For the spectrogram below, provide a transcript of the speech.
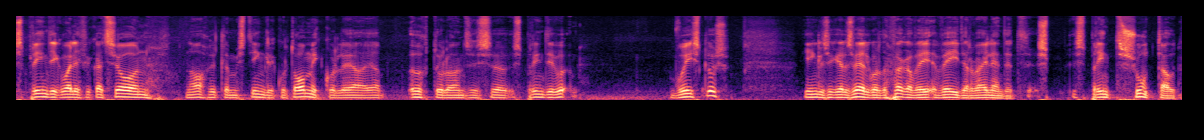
sprindi kvalifikatsioon noh, ütleme siis tinglikult hommikul ja, ja õhtul on siis äh, sprindi võistlus, inglise keeles veel kord on väga veider väljend, et sprint shootout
